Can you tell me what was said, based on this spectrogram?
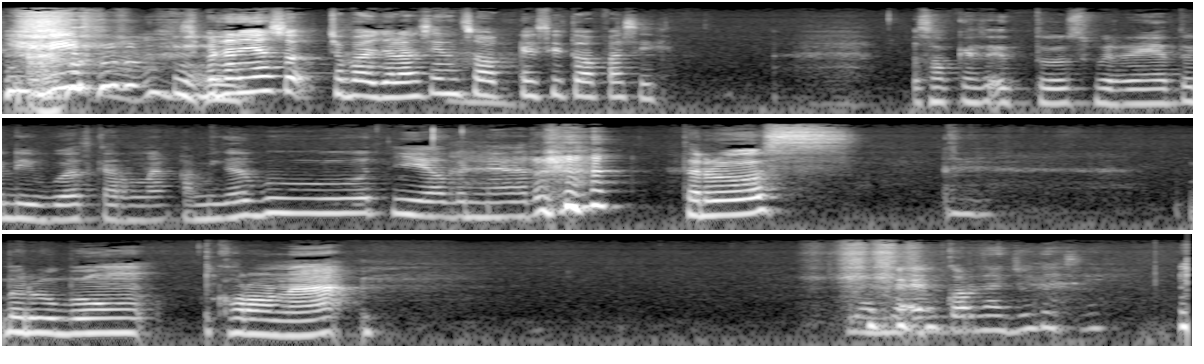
Ini sebenarnya so- coba jelasin showcase itu apa sih? Showcase itu sebenarnya tuh dibuat karena kami gabut. Iya benar. Terus berhubung corona, Ya enggak M corner juga sih.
